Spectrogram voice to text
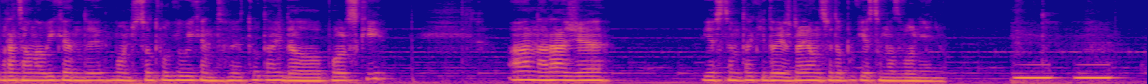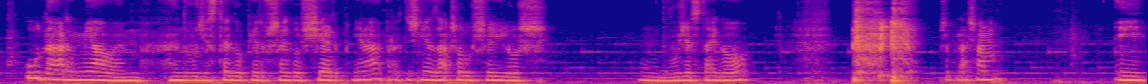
wracał na weekendy, bądź co drugi weekend tutaj do Polski. A na razie jestem taki dojeżdżający, dopóki jestem na zwolnieniu. Udar miałem 21 sierpnia, praktycznie zaczął się już 20. Przepraszam. I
